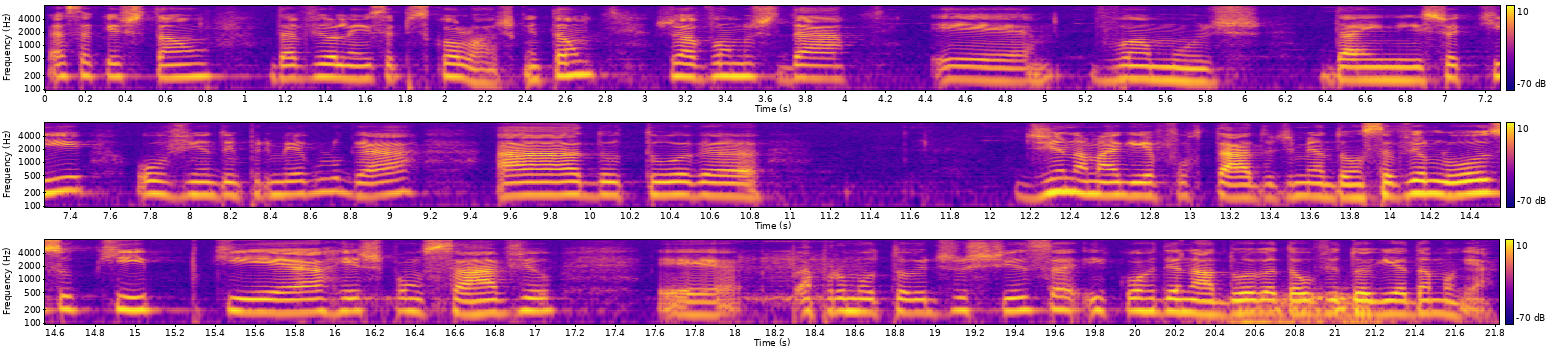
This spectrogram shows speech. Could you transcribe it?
essa questão da violência psicológica. Então, já vamos dar, é, vamos dar início aqui, ouvindo, em primeiro lugar, a doutora Dina Maria Furtado de Mendonça Veloso, que, que é a responsável, é, a promotora de justiça e coordenadora da Ouvidoria da Mulher.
